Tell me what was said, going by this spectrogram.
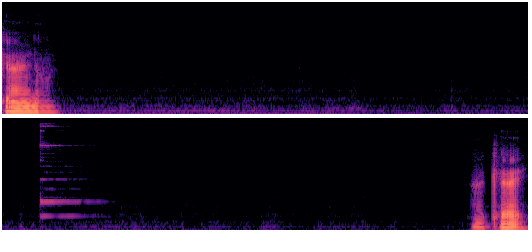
Going on? Okay.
